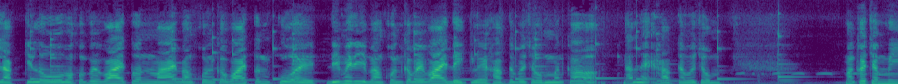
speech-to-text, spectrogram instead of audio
หลักกิโล บางคนไปไหว้ต้นไม้ บางคนก็ไหว้ต้นกล้วย ดีไม่ดีบางคนก็ไปไหว้เด็กเลยครับท่านผู้ชมมันก็นั่นแหละครับท่านผู้ชม มันก็จะมี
